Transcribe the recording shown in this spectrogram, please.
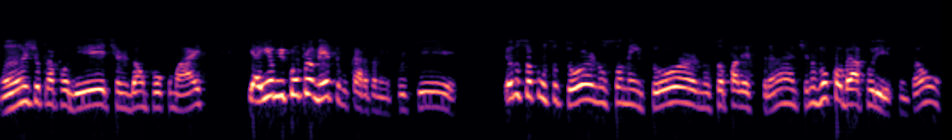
anjo, para poder te ajudar um pouco mais. E aí eu me comprometo com o cara também, porque eu não sou consultor, não sou mentor, não sou palestrante, não vou cobrar por isso. Então,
